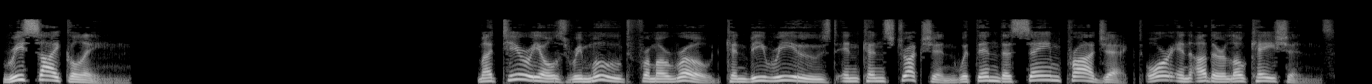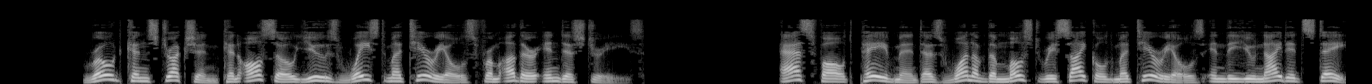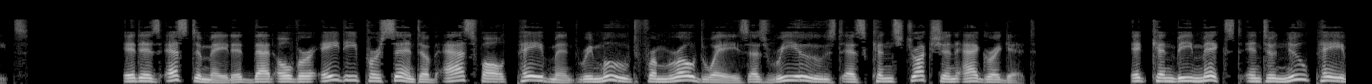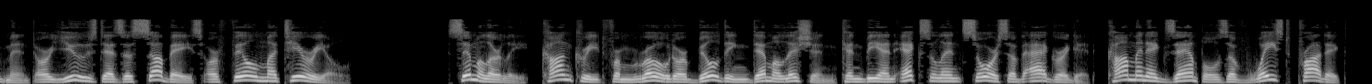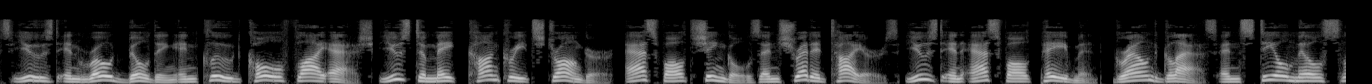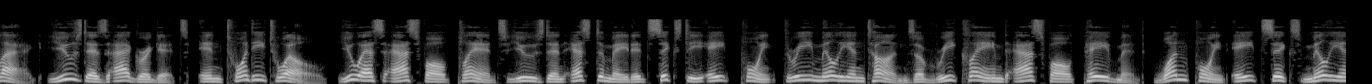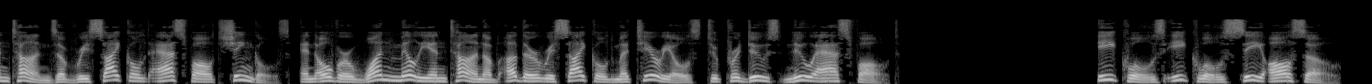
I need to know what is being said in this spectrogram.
Recycling Materials removed from a road can be reused in construction within the same project or in other locations. Road construction can also use waste materials from other industries. Asphalt pavement is one of the most recycled materials in the United States. It is estimated that over 80% of asphalt pavement removed from roadways is reused as construction aggregate. It can be mixed into new pavement or used as a subbase or fill material. Similarly, concrete from road or building demolition can be an excellent source of aggregate. Common examples of waste products used in road building include coal fly ash used to make concrete stronger, asphalt shingles and shredded tires used in asphalt pavement, ground glass and steel mill slag used as aggregates. In 2012, US asphalt plants used an estimated 68 1.3 million tons of reclaimed asphalt pavement, 1.86 million tons of recycled asphalt shingles, and over 1 million ton of other recycled materials to produce new asphalt. See also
